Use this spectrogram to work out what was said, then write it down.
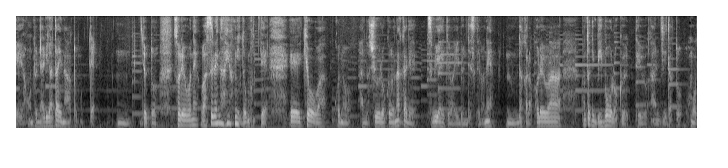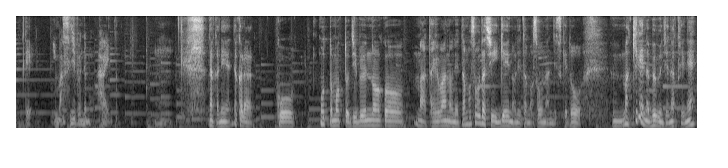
えー、本当にありがたいなと思って、うん、ちょっとそれをね忘れないようにと思って、えー、今日はこのあの収録の中でつぶやいてはいるんですけどね、うん、だからこれは本当に美貌録っていう感じだと思っています。自分でも。はい、うん、なんかねだからこうもっともっと自分のこうまあ台湾のネタもそうだしゲイのネタもそうなんですけど、うん、まあ綺麗な部分じゃなくてね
